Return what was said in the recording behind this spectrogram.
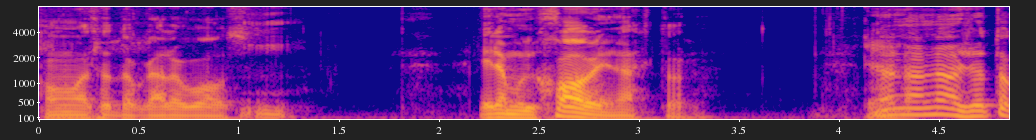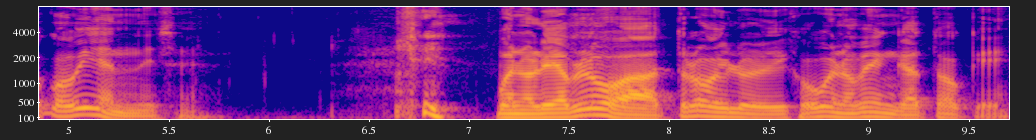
¿Cómo vas a tocar vos? Era muy joven Astor. No, no, no, yo toco bien, dice. Bueno, le habló a Troilo y le dijo, bueno, venga, toque.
